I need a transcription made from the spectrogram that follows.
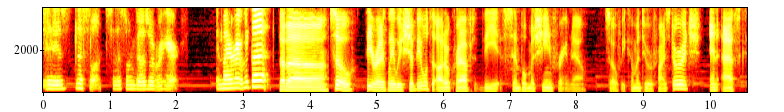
is this one. So this one goes over here. Am I right with that? Ta-da! So, theoretically, we should be able to autocraft the simple machine frame now. So if we come into refined storage and ask,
